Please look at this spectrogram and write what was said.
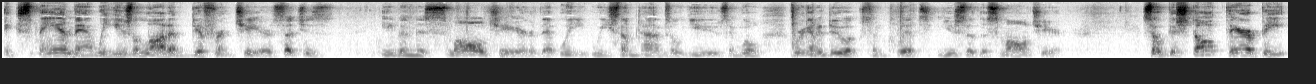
expand that. We use a lot of different chairs, such as even this small chair that we, we sometimes will use. And we'll, we're going to do a, some clips, use of the small chair. So Gestalt therapy,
